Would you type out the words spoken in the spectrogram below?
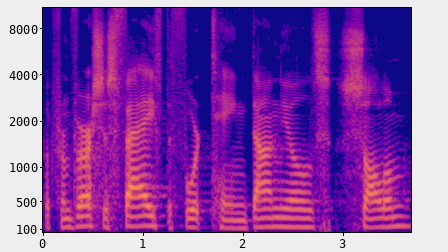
But from verses 5 to 14, Daniel's solemn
